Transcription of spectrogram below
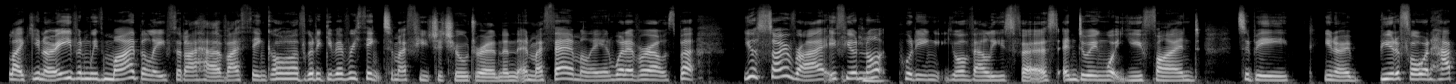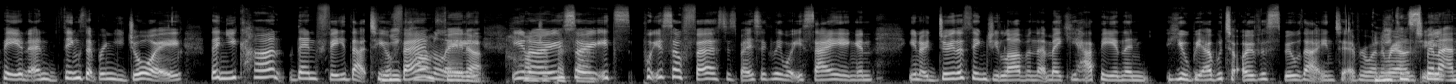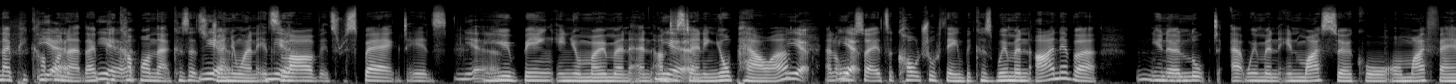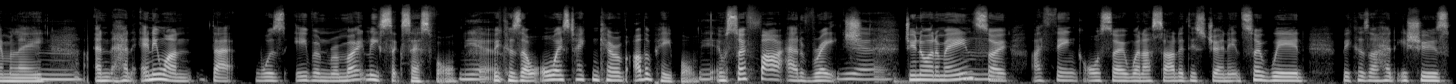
like, you know, even with my belief that I have, I think, oh, I've got to give everything to my future children and, and my family and whatever else. But you're so right. If you're not putting your values first and doing what you find to be, you know, beautiful and happy and, and things that bring you joy, then you can't then feed that to your You family. You know, so it's put yourself first is basically what you're saying and you know, do the things you love and that make you happy and then you'll be able to overspill that into everyone you around can spill you. it and they pick up on Yeah, it. They pick up on that because it's Yeah, genuine. It's yeah. love, it's respect, it's Yeah. you being in your moment and understanding your power. Yeah, And yeah. also, it's a cultural thing because women, I never you know, mm-hmm. looked at women in my circle or my family Mm. and had anyone that was even remotely successful Yeah. because they were always taking care of other people. Yeah. It was so far out of reach. Yeah. Do you know what I mean? So mm-hmm. I think also when I started this journey, it's so weird because I had issues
